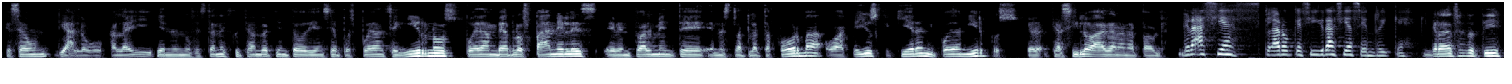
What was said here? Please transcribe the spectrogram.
que sea un diálogo. Ojalá y quienes nos están escuchando aquí en tu audiencia pues puedan seguirnos, puedan ver los paneles eventualmente en nuestra plataforma o aquellos que quieran y puedan ir, pues que, así lo hagan, Ana Paula. Gracias, claro que sí, gracias Enrique. Gracias a ti.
